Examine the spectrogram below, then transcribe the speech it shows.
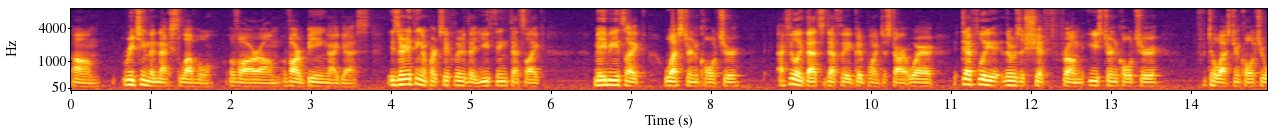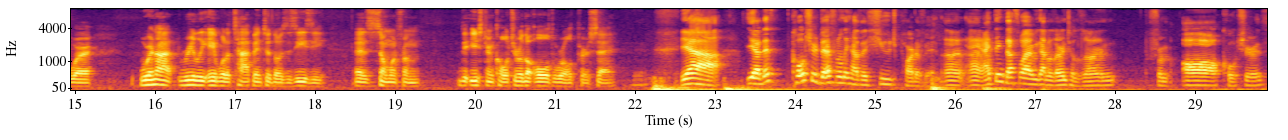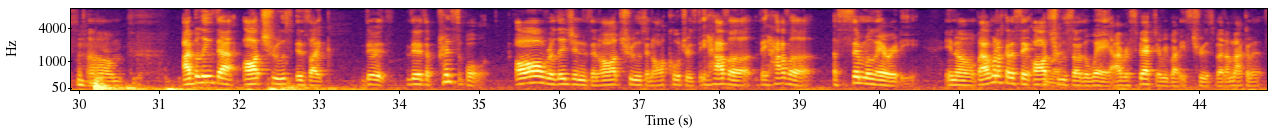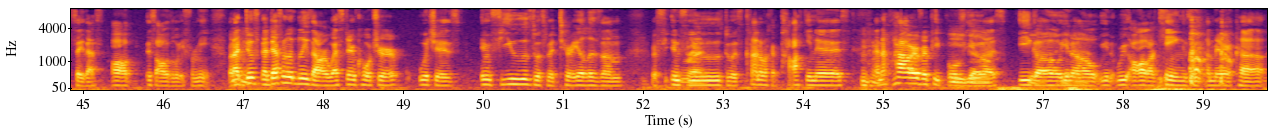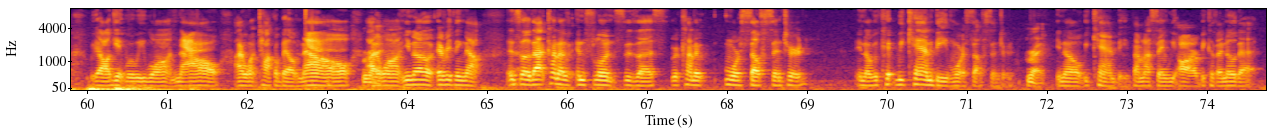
um, reaching the next level of our um, of our being i guess. Is there anything in particular that you think that's like maybe it's like western culture? I feel like that's definitely a good point to start where definitely there was a shift from eastern culture to western culture where we're not really able to tap into those as easy as someone from the eastern culture or the old world per se. Yeah, yeah. This culture definitely has a huge part of it, uh, and I think that's why we got to learn to learn from all cultures. Um, I believe that all truth is like there's there's a principle. All religions and all truths and all cultures they have a they have a, a similarity. You know, but I'm not gonna say all Right. truths are the way. I respect everybody's truths, but I'm not gonna say that's all. It's all the way for me. But I do. I definitely believe that our Western culture, which is infused with materialism, ref- infused with kind of like a cockiness, mm-hmm. and however people view us, ego. Yeah, you know, you know, we all are kings in America. We all get what we want now. I want Taco Bell now. I want you know everything now. And so that kind of influences us. We're kind of more self-centered. You know, we could, we can be more self-centered. right You know, we can be. But I'm not saying we are because I know that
